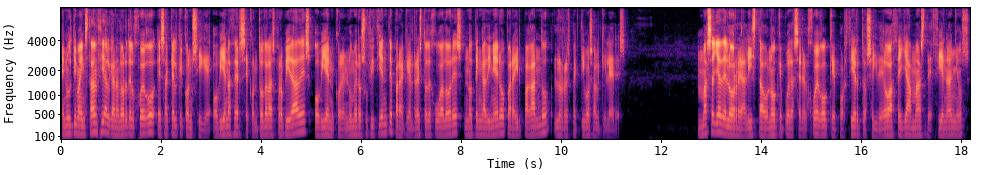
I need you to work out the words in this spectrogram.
En última instancia, el ganador del juego es aquel que consigue o bien hacerse con todas las propiedades o bien con el número suficiente para que el resto de jugadores no tenga dinero para ir pagando los respectivos alquileres. Más allá de lo realista o no que pueda ser el juego, que por cierto se ideó hace ya más de 100 años,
